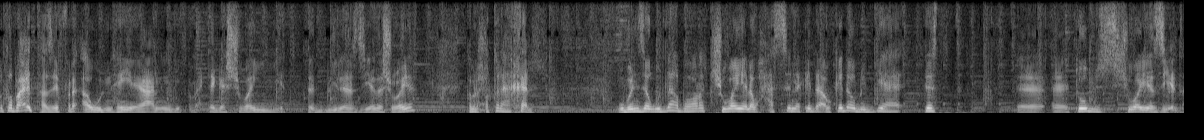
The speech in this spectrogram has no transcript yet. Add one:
بطبيعتها زفرة أو إن هي يعني بيبقى محتاجة شوية تتبيلة زيادة شوية فبنحط لها خل وبنزود لها بهارات شوية لو حسينا كده أو كده وبنديها taste توم شوية زيادة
